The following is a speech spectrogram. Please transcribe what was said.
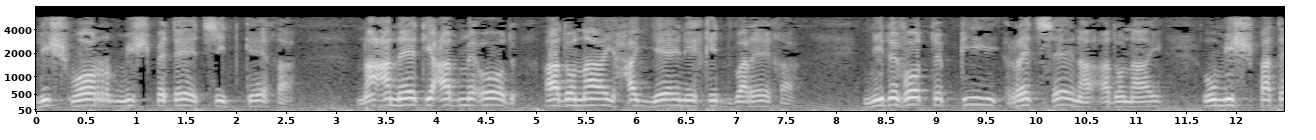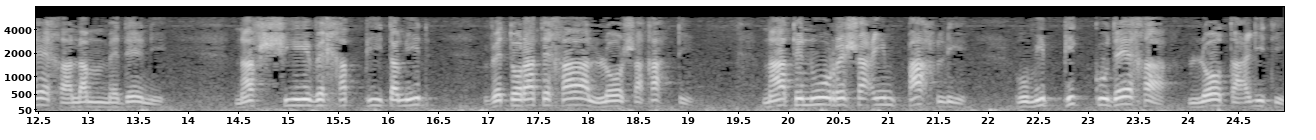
לשמור משפטי צדקך. נעניתי עד מאוד, אדוני חייני כדבריך. נדבות פי רצנה, אדוני, ומשפטיך למדני. נפשי וכפי תמיד, ותורתך לא שכחתי. נתנו רשעים פח לי, ומפיקודיך לא טעיתי.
